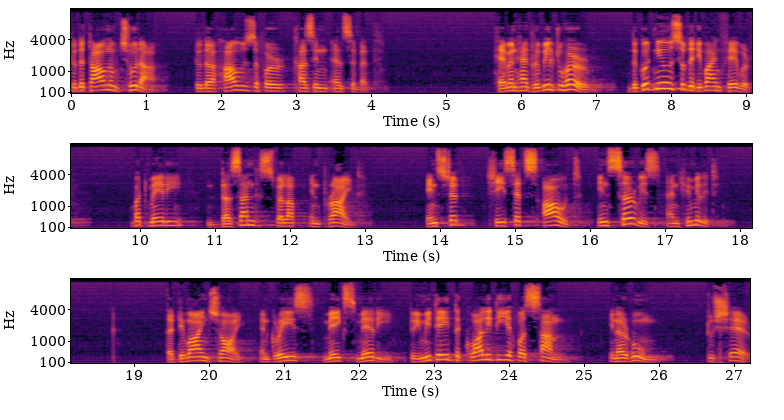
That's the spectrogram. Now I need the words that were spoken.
to the town of Judah, to the house of her cousin Elizabeth. Heaven had revealed to her the good news of the divine favor, but Mary doesn't swell up in pride. Instead, she sets out in service and humility. The divine joy and grace makes Mary to imitate the quality of her son in her womb to share.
